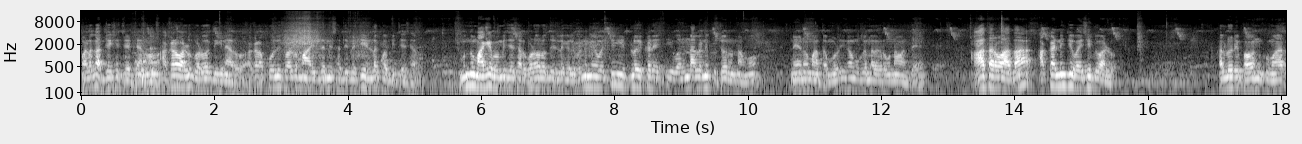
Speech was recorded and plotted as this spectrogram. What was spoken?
వాళ్ళకు అబ్జెక్షన్ చేర్చాను అక్కడ వాళ్ళు గొడవకు దిగినారు. అక్కడ పోలీస్ వాళ్ళు మా ఇద్దరిని సర్ది పెట్టి ఇళ్ళకి పంపించేశారు. ముందు మాకే పంపించేశారు. గొడవలు వద్దు ఇళ్ళకి వెళ్ళిపోయి మేము వచ్చి ఇంట్లో ఇక్కడే ఈ వరండాలని కూర్చొని ఉన్నాము. నేను మా తమ్ముడు ఇంకా ముగ్గురు దగ్గర ఉన్నామంతే ఆ తర్వాత అక్కడి నుంచి వైసీపీ వాళ్ళు కల్లూరి పవన్ కుమార్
